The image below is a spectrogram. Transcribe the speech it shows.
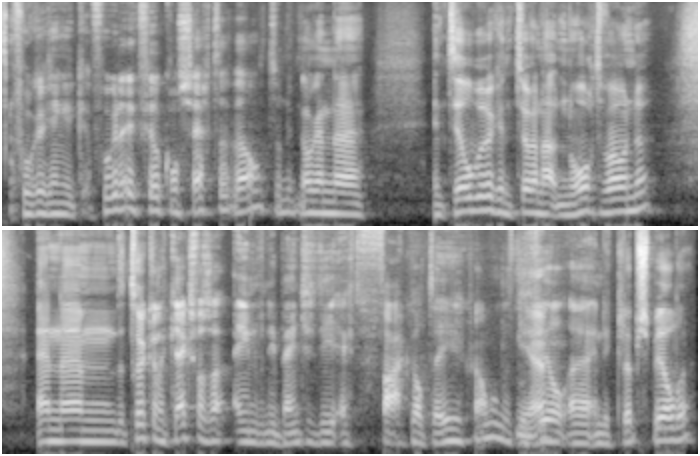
Vroeger, ging ik, vroeger deed ik veel concerten wel, toen ik nog in, eh, in Tilburg, in Turnhout Noord woonde. En ehm, de Truckender Keks was een van die bandjes die je echt vaak wel tegenkwam, omdat die veel eh, in de club speelden.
